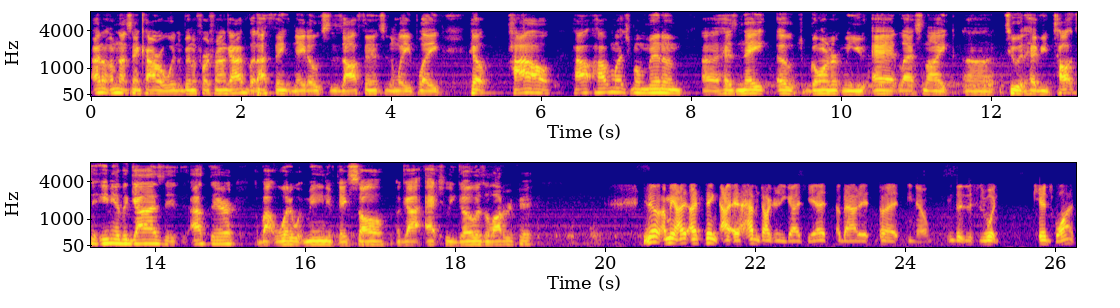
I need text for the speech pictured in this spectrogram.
I don't, I'm not saying Kira wouldn't have been a first round guy, but I think Nate Oats' offense and the way he played helped. How how how much momentum uh, has Nate Oats garnered when you add last night uh, to it? Have you talked to any of the guys that, out there about what it would mean if they saw a guy actually go as a lottery pick? You know, I mean, I, I think I haven't talked to any guys yet about it, but you know, this is what kids watch.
